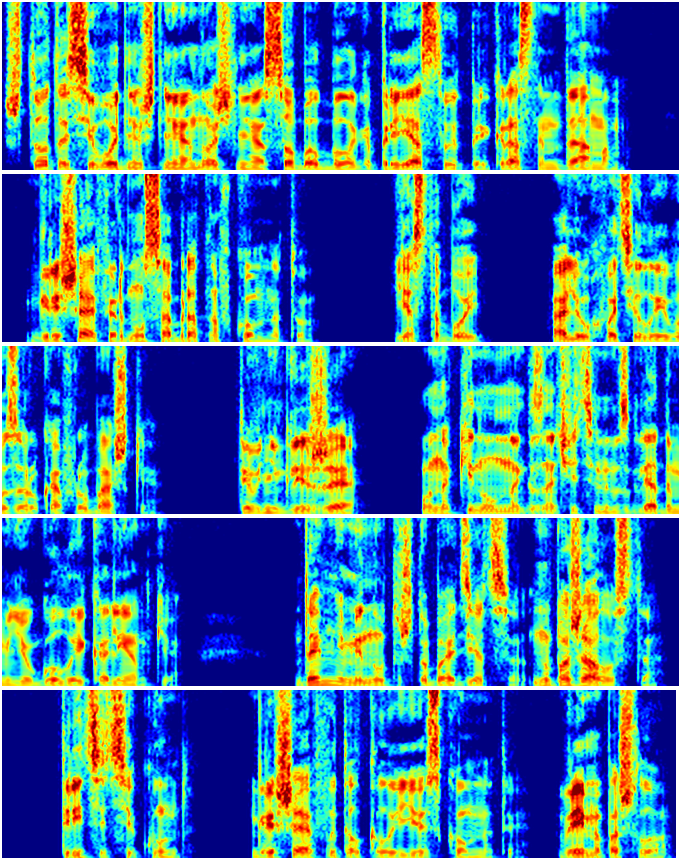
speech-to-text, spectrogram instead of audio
Что-то сегодняшняя ночь не особо благоприятствует прекрасным дамам». Гриша вернулся обратно в комнату. «Я с тобой». Аля ухватила его за рукав рубашки. «Ты в неглиже». Он окинул многозначительным взглядом ее голые коленки. «Дай мне минуту, чтобы одеться. Ну, пожалуйста». «Тридцать секунд». Гришаев вытолкал ее из комнаты. Время пошло.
